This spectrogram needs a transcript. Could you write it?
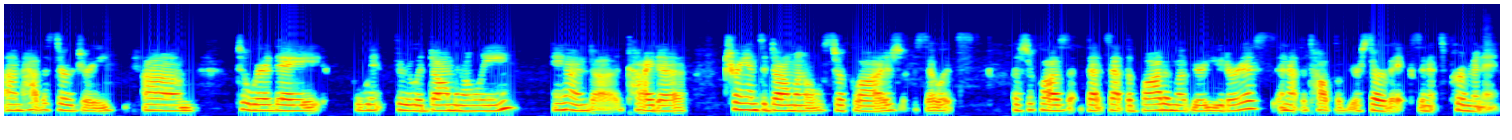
um have a surgery um to where they went through abdominally and uh, tied a transabdominal cerclage. So it's a cerclage that's at the bottom of your uterus and at the top of your cervix, and it's permanent.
